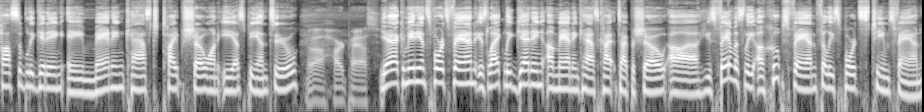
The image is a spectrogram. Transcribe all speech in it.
possibly getting a Manning cast type show on E ESPN2? Uh, hard pass. Yeah, comedian sports fan is likely getting a Manning cast type of show. Uh, he's famously a hoops fan, Philly sports teams fan,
